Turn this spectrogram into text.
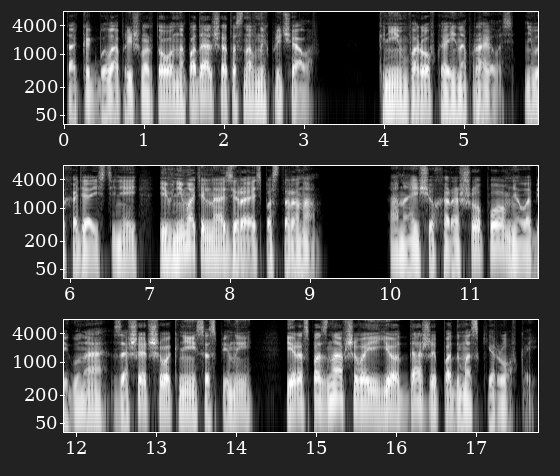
так как была пришвартована подальше от основных причалов. К ним воровка и направилась, не выходя из теней и внимательно озираясь по сторонам. Она еще хорошо помнила бегуна, зашедшего к ней со спины и распознавшего ее даже под маскировкой.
